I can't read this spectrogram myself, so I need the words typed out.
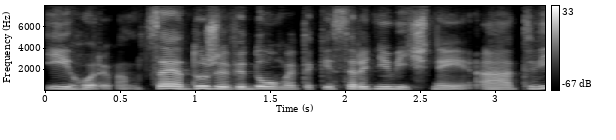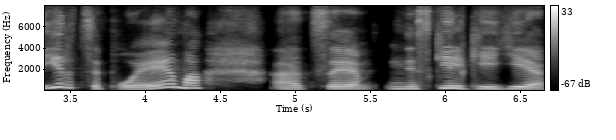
Ігоревим. Це дуже відомий такий середньовічний а, твір, це поема, а, це не скільки є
